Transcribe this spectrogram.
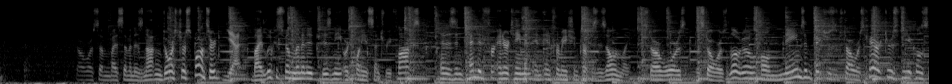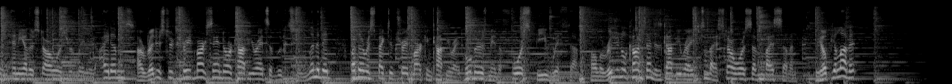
7 by 7 is not endorsed or sponsored yet by Lucasfilm Limited, Disney, or 20th Century Fox, and is intended for entertainment and information purposes only. Star Wars, the Star Wars logo, all names and pictures of Star Wars characters, vehicles, and any other Star Wars related items are registered trademarks and or copyrights of Lucasfilm Limited, or their respective trademark and copyright holders. May the force be with them. All original content is copyrighted by Star Wars 7 by 7 We hope you love it.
